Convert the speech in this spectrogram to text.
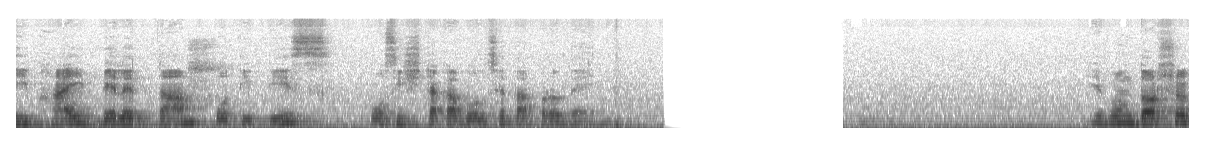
এই ভাই বেলের দাম প্রতি পিস পঁচিশ টাকা বলছে তারপরেও দেয়নি। এবং দর্শক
